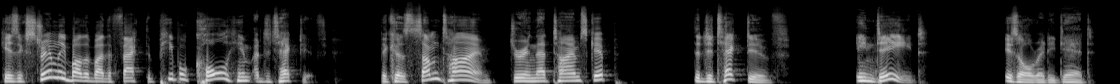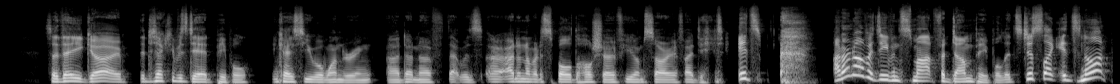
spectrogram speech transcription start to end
He is extremely bothered by the fact that people call him a detective because sometime during that time skip, the detective, indeed, is already dead. So there you go. The detective is dead, people. In case you were wondering, I don't know if that was, uh, I don't know if I just spoiled the whole show for you. I'm sorry if I did. It's, I don't know if it's even smart for dumb people. It's just like, it's not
